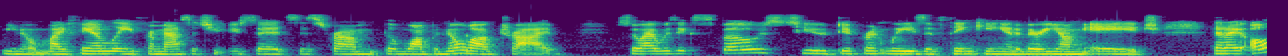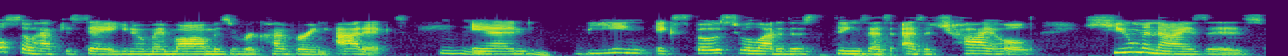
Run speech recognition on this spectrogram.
you know my family from massachusetts is from the wampanoag tribe so i was exposed to different ways of thinking at a very young age that i also have to say you know my mom is a recovering addict Mhm. and being exposed to a lot of those things as as a child humanizes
